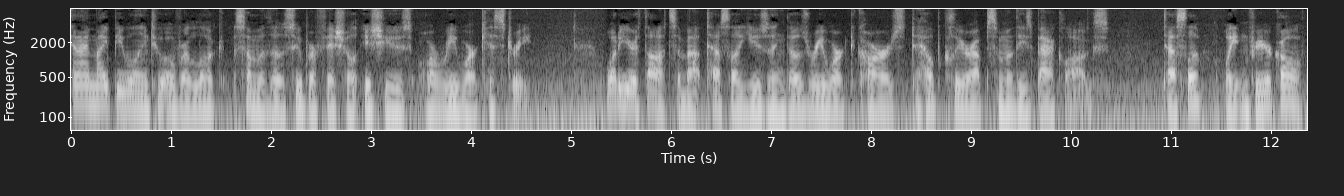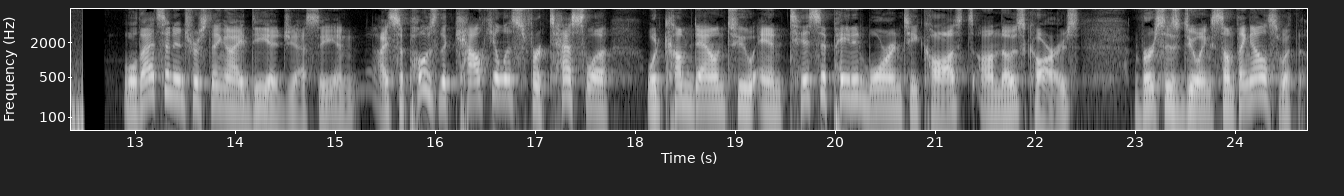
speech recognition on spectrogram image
and I might be willing to overlook some of those superficial issues or rework history. What are your thoughts about Tesla using those reworked cars to help clear up some of these backlogs? Tesla, waiting for your call. Well, that's an interesting idea, Jesse. And I suppose the calculus for Tesla would come down to anticipated warranty costs on those cars versus doing something else with them.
